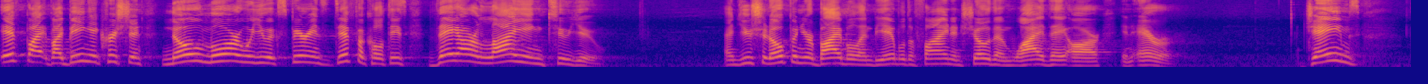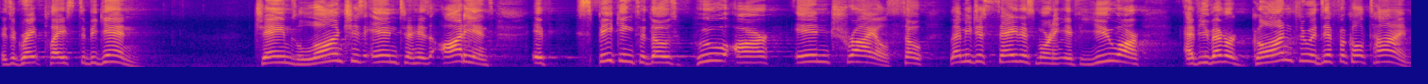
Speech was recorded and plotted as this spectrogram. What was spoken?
if by, by being a Christian, no more will you experience difficulties, they are lying to you. And you should open your Bible and be able to find and show them why they are in error. James is a great place to begin. James launches into his audience if speaking to those who are in trials. So let me just say this morning if you are if you've ever gone through a difficult time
